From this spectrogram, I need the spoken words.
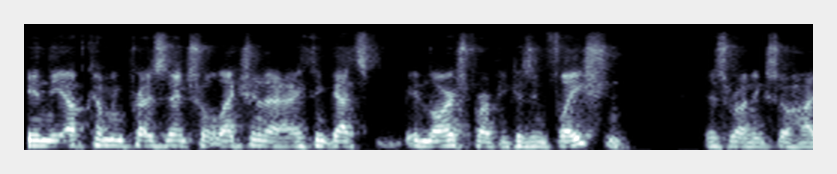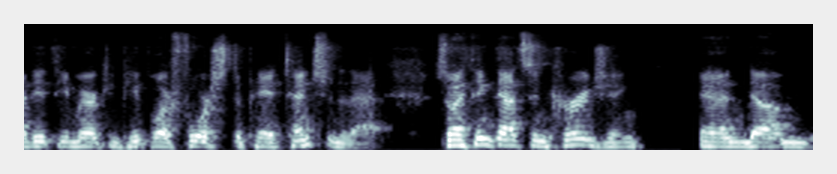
in the upcoming presidential election. I think that's in large part because inflation is running so high that the American people are forced to pay attention to that. So I think that's encouraging. And um,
